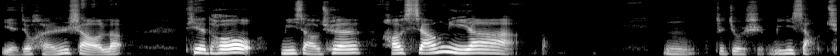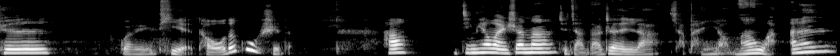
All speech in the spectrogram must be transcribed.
也就很少了。铁头，米小圈，好想你呀！嗯，这就是米小圈关于铁头的故事的。好。今天晚上呢，就讲到这里了，小朋友们晚安。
